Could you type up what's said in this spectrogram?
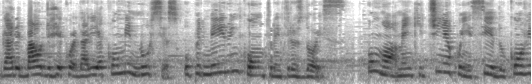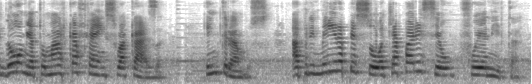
Garibaldi recordaria com minúcias o primeiro encontro entre os dois. Um homem que tinha conhecido convidou-me a tomar café em sua casa. Entramos. A primeira pessoa que apareceu foi Anita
